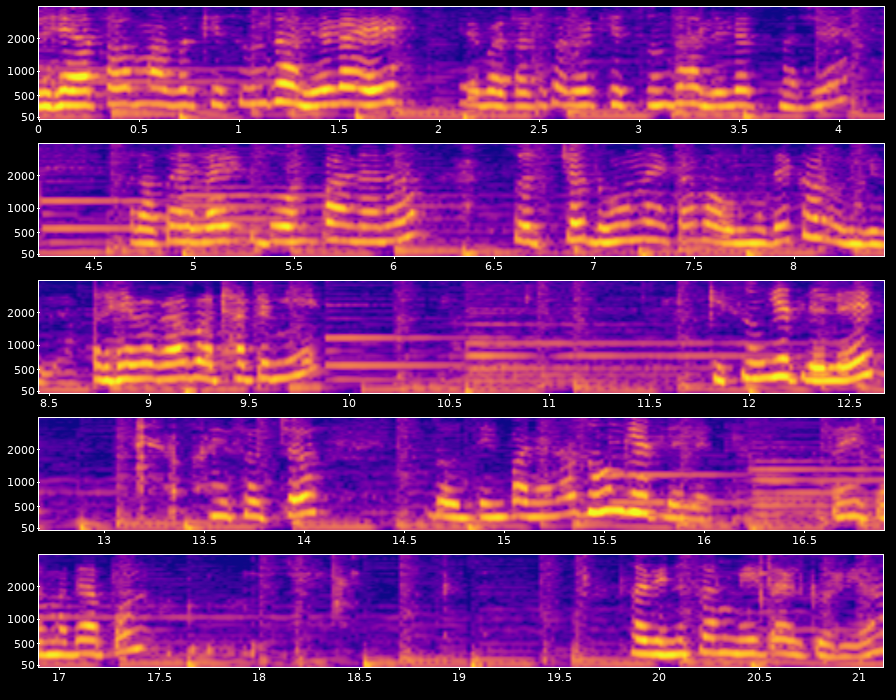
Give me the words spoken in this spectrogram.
तर हे आता माझं खिसून झालेलं आहे. हे बटाटे सगळे खिसून झालेले आहेत माझे. तर आता ह्याला एक दोन पाण्यानं स्वच्छ धुवून एका बाउलमध्ये काढून घेऊया. तर हे बघा बटाटे मी किसून घेतलेले आहेत. आणि स्वच्छ दोन तीन पाण्यानं धुवून घेतलेले आहेत. आता ह्याच्यामध्ये आपण चवीनुसार मीठ ॲड करूया.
